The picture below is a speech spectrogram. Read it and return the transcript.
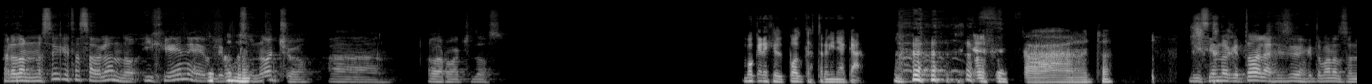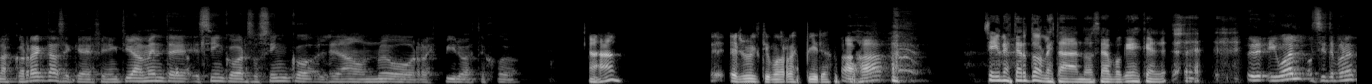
Perdón, no sé de qué estás hablando. IGN le puso un 8 a Overwatch 2. Vos querés que el podcast termine acá. Ah, está. Diciendo que todas las decisiones que tomaron son las correctas y que definitivamente 5 versus 5 le da un nuevo respiro a este juego. Ajá. El último respiro. Ajá. Sí, un estertor le está dando, o sea, porque es que... Eh, Igual, si te pones.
